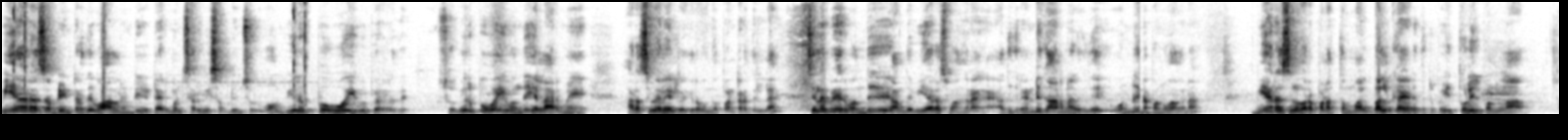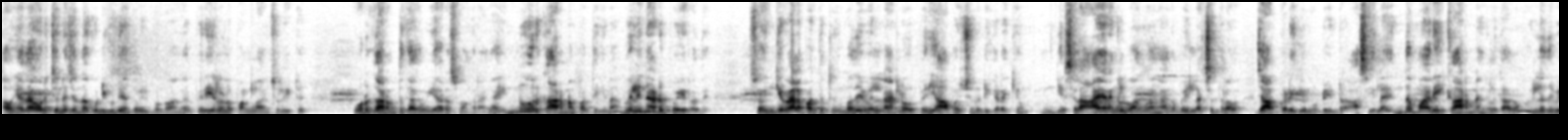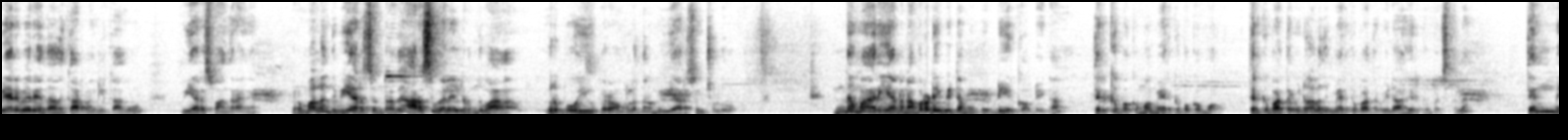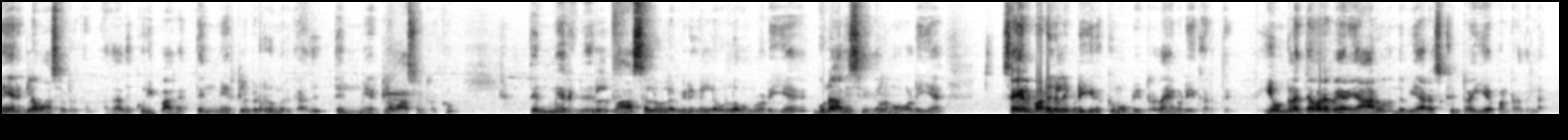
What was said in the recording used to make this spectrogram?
VRS அப்படின்றது voluntary retirement service அப்படின்னு சொல்லுவோம். விருப்ப ஓய்வு பெறுறது. ஸோ விருப்ப ஓய்வு வந்து எல்லாருமே அரசு வேலையில் இருக்கிறவங்க பண்ணுறதில்ல சில பேர் வந்து அந்த விஆர்எஸ் வாங்குறாங்க. அதுக்கு ரெண்டு காரணம் இருக்குது. ஒன்று என்ன பண்ணுவாங்கன்னா விஆர்எஸில் வர பணத்தை மல் பல்காக எடுத்துகிட்டு போய் தொழில் பண்ணலாம். அவங்க ஏதாவது ஒரு சின்ன சின்ன குட்டி குட்டியாக தொழில் பண்ணுவாங்க. பெரிய அளவில் பண்ணலாம்னு சொல்லிட்டு ஒரு காரணத்துக்காக விஆர்எஸ் வாங்குறாங்க. இன்னொரு காரணம் பார்த்தீங்கன்னா வெளிநாடு போயிடுறது. ஸோ இங்கே வேலை பார்த்துட்டு இருக்கும்போது வெளிநாட்டில் ஒரு பெரிய ஆப்பர்ச்சுனிட்டி கிடைக்கும். இங்கே சில ஆயிரங்கள் வாங்குவாங்க அங்கே போய் லட்சத்தில் ஜாப் கிடைக்கும் அப்படின்ற ஆசையில் இந்த மாதிரி காரணங்களுக்காகவும் இல்லது வேறு வேறு ஏதாவது காரணங்களுக்காகவும் விஆர்எஸ் வாங்குறாங்க. பெரும்பாலும் இந்த விஆர்எஸ்ன்றது அரசு வேலையிலிருந்து வா விருப்ப ஓய்வு பெறவங்களை தான் நம்ம விஆர்எஸ்ன்னு சொல்லுவோம். இந்த மாதிரியான நபருடைய வீட்டு அமைப்பு எப்படி இருக்கும் அப்படின்னா தெற்கு பக்கமோ மேற்கு பக்கமோ தெற்கு பார்த்த வீடோ அல்லது மேற்கு பார்த்த வீடாக இருக்கும் பட்சத்தில் தென் மேற்கில் வாசல் இருக்கும். அதாவது குறிப்பாக தென் மேற்கில் பெட்ரூம் இருக்காது தென் மேற்கில் வாசல் இருக்கும். தென்மேற்குகள் வாசல் உள்ள வீடுகளில் உள்ளவங்களுடைய குணாதிசயங்களும் அவங்களுடைய செயல்பாடுகள் இப்படி இருக்கும் அப்படின்றது தான் என்னுடைய கருத்து. இவங்களை தவிர வேறு யாரும் இந்த விஆர்எஸ்க்கு ட்ரையே பண்ணுறதில்ல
